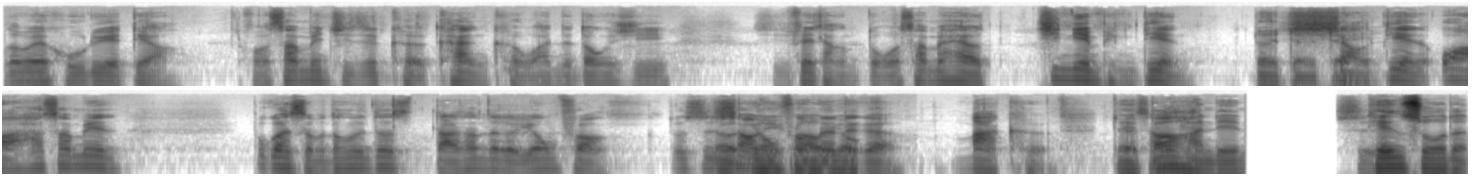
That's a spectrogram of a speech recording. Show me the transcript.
都会忽略掉。我上面其实可看可玩的东西其实非常多，上面还有。纪念品店，对对对，小店哇，它上面不管什么东西都是打上这个 “young from”，都是少女风的那个 mark，对，包含连天梭的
